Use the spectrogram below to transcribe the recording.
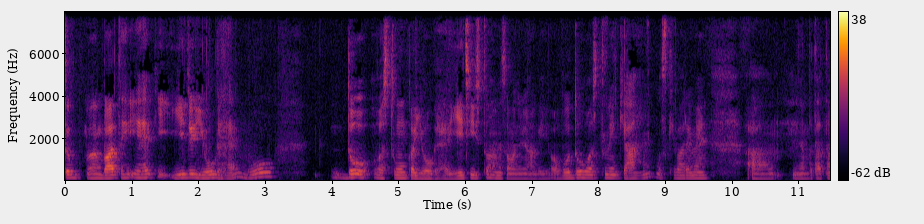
तो बात ये है कि ये जो योग है वो दो वस्तुओं का योग है। ये चीज़ तो हमें समझ में आ गई। और वो दो वस्तुएँ क्या हैं उसके बारे में आ, बताता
